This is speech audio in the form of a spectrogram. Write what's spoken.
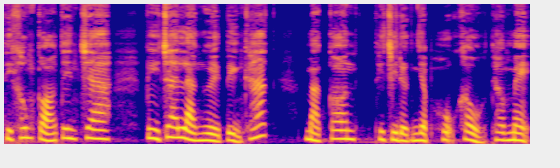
thì không có tên cha vì cha là người tỉnh khác mà con thì chỉ được nhập hộ khẩu theo mẹ.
